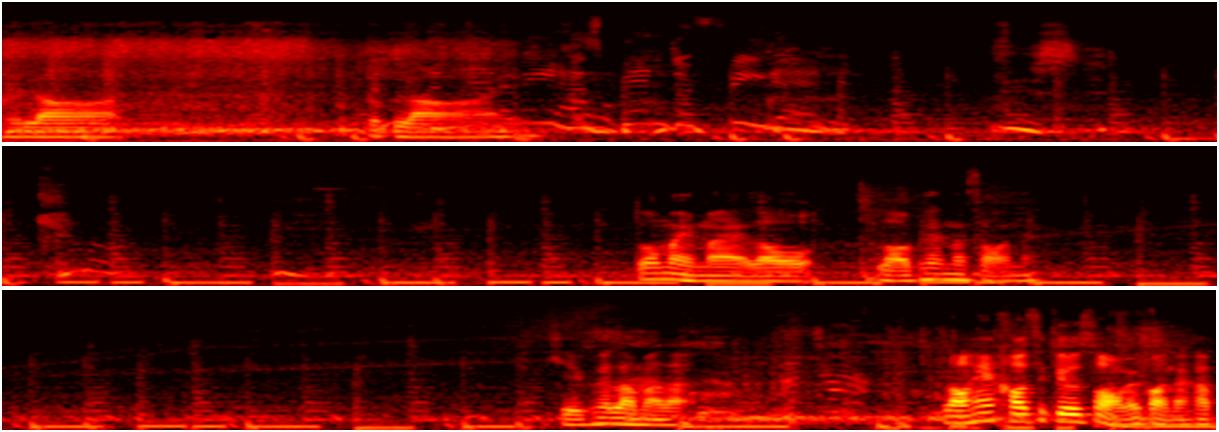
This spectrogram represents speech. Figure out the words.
ไม่รอดเรียบร้อยตัวใหม่มาเรารอเพื่อนมาซ้อนนะโอเคเพื่อนเรามาละ เราให้เขาสกิลสองไปก่อนนะครับ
